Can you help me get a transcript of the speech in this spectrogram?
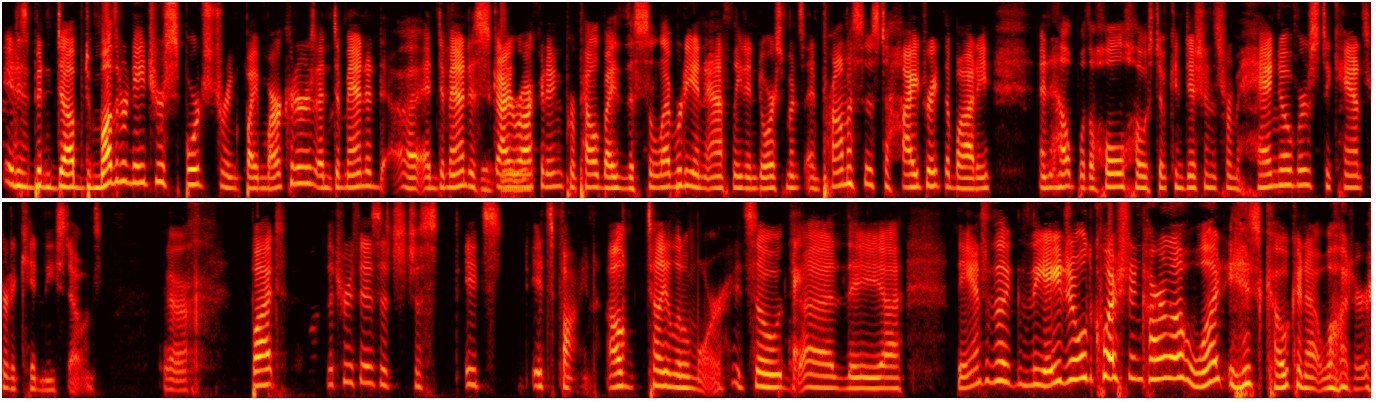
it has been dubbed Mother Nature's sports drink by marketers, and demanded uh, and demand is Mhm. skyrocketing, propelled by the celebrity and athlete endorsements, and promises to hydrate the body and help with a whole host of conditions from hangovers to cancer to kidney stones. Ugh. But the truth is, it's just it's it's fine. I'll tell you a little more. It's so Okay. uh, they uh, they answer the the age old question, Carla. What is coconut water?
